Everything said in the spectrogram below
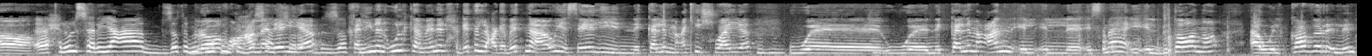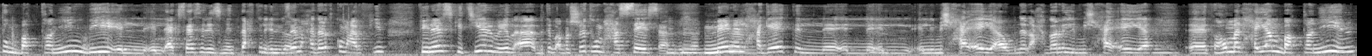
آه، حلول سريعة بالظبط برافو عملية. بالظبط. خلينا نقول كمان الحاجات اللي عجبتنا قوي يا سالي نتكلم معاكي شوية. و... ونتكلم عن ال... ال... اسمها إيه؟ البطانة. أو ال cover اللي أنتم مبطنين بيه ال- الاكسسوارز من تحت لأن زي ما حضراتكم عارفين في ناس كتير بيبقى بتبقى بشرتهم حساسة من الحاجات اللي, اللي, اللي مش حقيقية أو من الأحجار اللي مش حقيقية. آه، فهم الحقيقة مبطنين.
